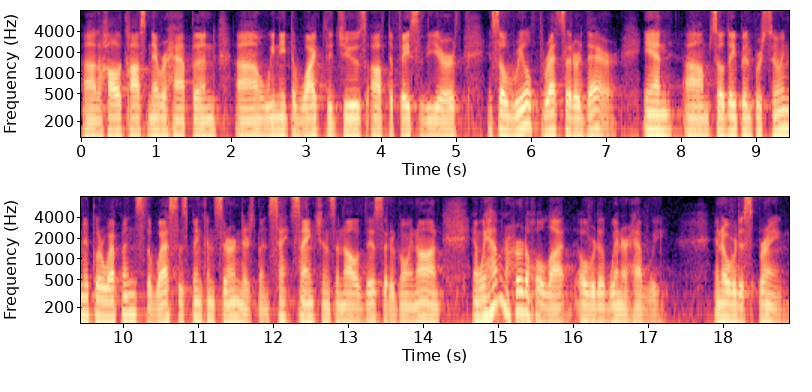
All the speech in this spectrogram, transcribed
Uh, the Holocaust never happened. Uh, we need to wipe the Jews off the face of the earth. And so, real threats that are there. And um, so they've been pursuing nuclear weapons. The West has been concerned. There's been sa- sanctions and all of this that are going on. And we haven't heard a whole lot over the winter, have we? And over the spring.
